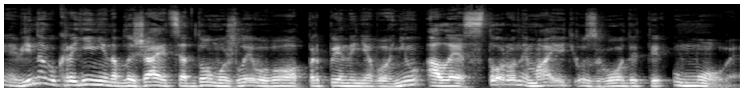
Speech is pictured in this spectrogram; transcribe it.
Війна в Україні наближається до можливого припинення вогню, але сторони мають узгодити умови.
